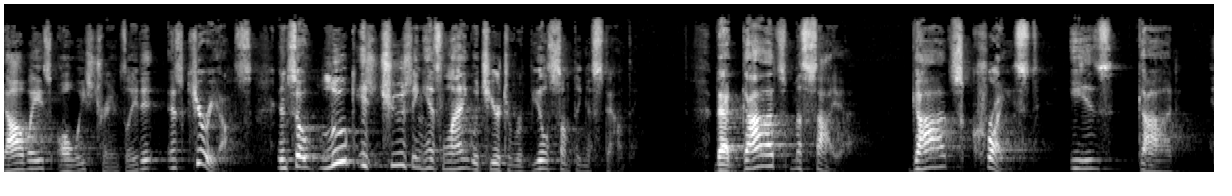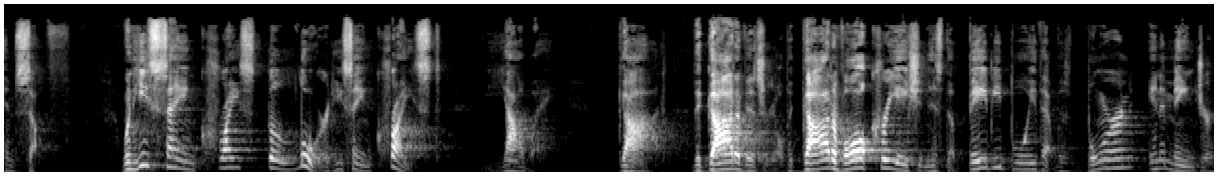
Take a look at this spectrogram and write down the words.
Yahweh is always translated as kurios. And so Luke is choosing his language here to reveal something astounding that God's Messiah, God's Christ, is God himself. When he's saying Christ the Lord, he's saying Christ, Yahweh, God, the God of Israel, the God of all creation, is the baby boy that was born in a manger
